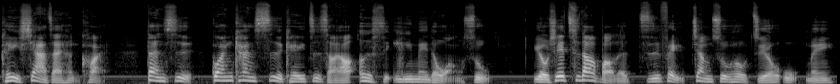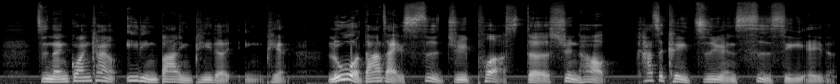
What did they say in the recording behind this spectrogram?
可以下载很快，但是观看四 K 至少要二十一 M 的网速，有些吃到饱的资费降速后只有五 M，只能观看一零八零 P 的影片。如果搭载四 G Plus 的讯号，它是可以支援四 CA 的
